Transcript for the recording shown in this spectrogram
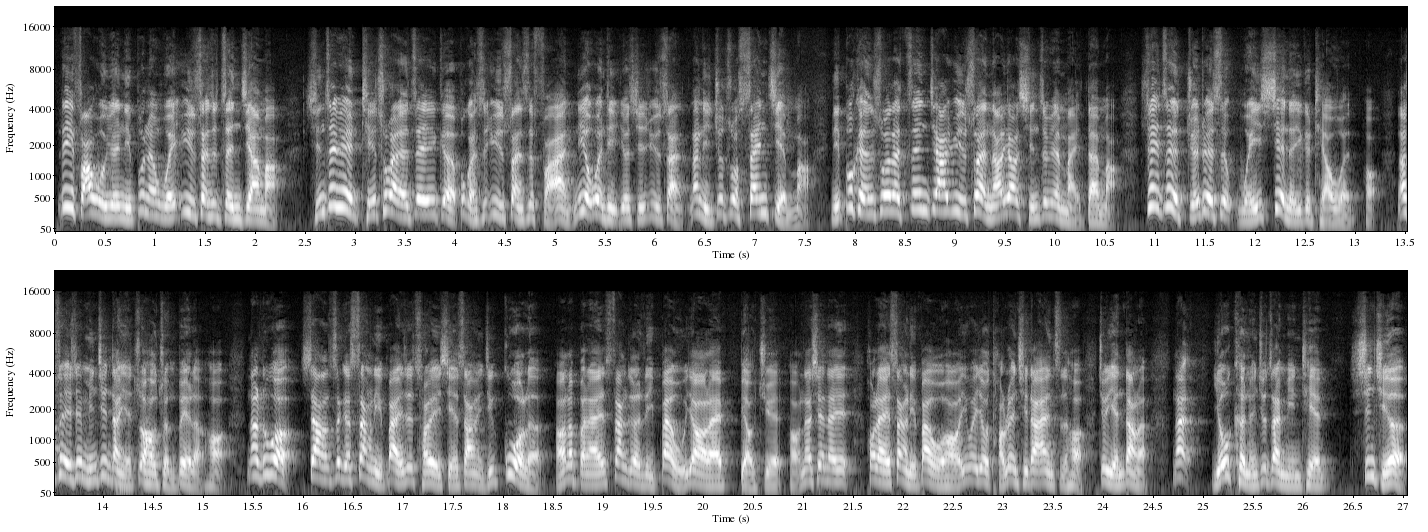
立法委员你不能为预算是增加嘛？行政院提出来的这一个，不管是预算是法案，你有问题，尤其是预算，那你就做删减嘛。你不可能说在增加预算，然后要行政院买单嘛。所以这个绝对是违宪的一个条文。好，那所以这民进党也做好准备了哈。那如果像这个上礼拜是朝野协商已经过了，好，那本来上个礼拜五要来表决，好，那现在后来上个礼拜五哈，因为又讨论其他案子哈，就延档了。那有可能就在明天。星期二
